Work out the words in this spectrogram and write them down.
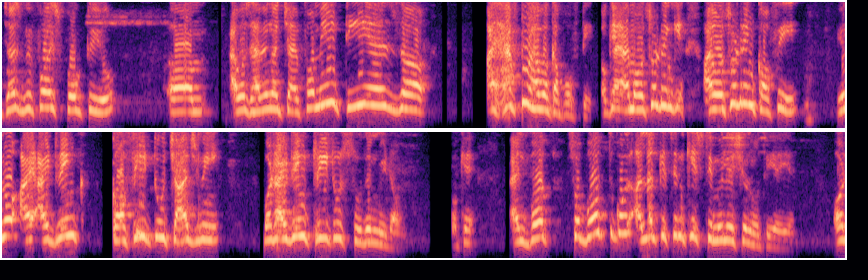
just before I spoke to you, um, I was having a chai. For me, tea is uh, I have to have a cup of tea. Okay, I'm also drinking. I also drink coffee. You know, I I drink coffee to charge me, but I drink tea to soothen me down. Okay and both so both कोई अलग किस्म की स्टिमुलेशन होती है ये और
